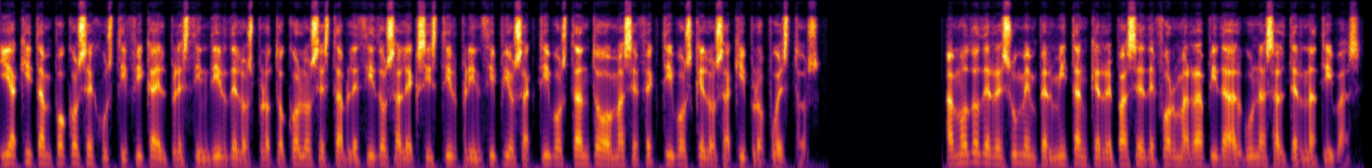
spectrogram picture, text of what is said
Y aquí tampoco se justifica el prescindir de los protocolos establecidos al existir principios activos tanto o más efectivos que los aquí propuestos. A modo de resumen permitan que repase de forma rápida algunas alternativas.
